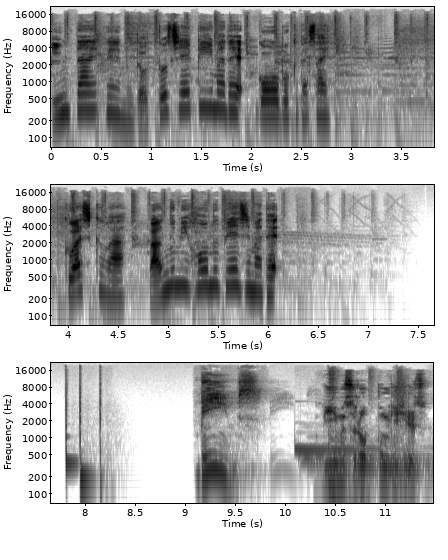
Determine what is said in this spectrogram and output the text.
インター FM.jp までご応募ください。詳しくは番組ホームページまで。Beams ビームス六本木ヒルズ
